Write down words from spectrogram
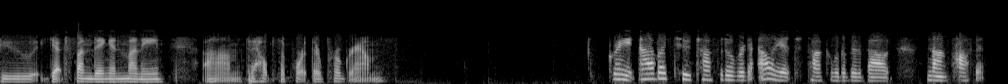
to get funding and money um, to help support their programs. Great. I'd like to toss it over to Elliot to talk a little bit about nonprofits.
